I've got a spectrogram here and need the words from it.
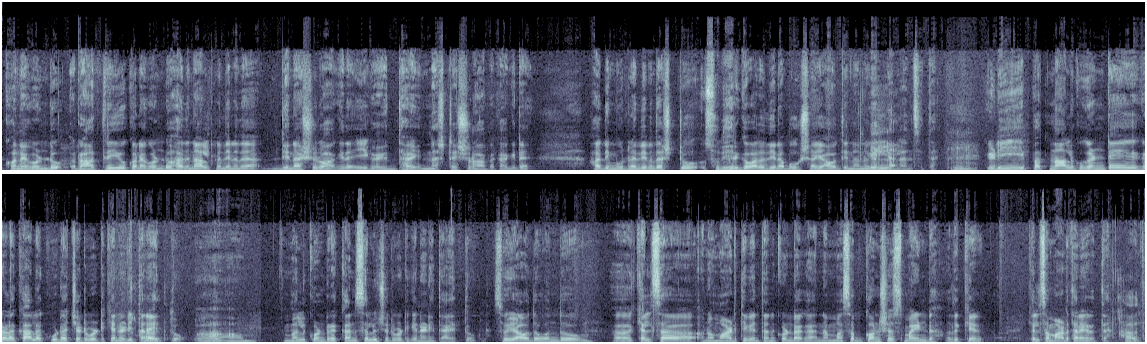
ಕೊನೆಗೊಂಡು ರಾತ್ರಿಯೂ ಕೊನೆಗೊಂಡು ಹದಿನಾಲ್ಕನೇ ದಿನದ ದಿನ ಶುರು ಆಗಿದೆ ಈಗ ಯುದ್ಧ ಇನ್ನಷ್ಟೇ ಶುರು ಆಗಬೇಕಾಗಿದೆ ಹದಿಮೂರನೇ ದಿನದಷ್ಟು ಸುದೀರ್ಘವಾದ ದಿನ ಬಹುಶಃ ಯಾವ ದಿನನೂ ಇಲ್ಲ. ಅನ್ಸುತ್ತೆ. ಇಡೀ ಇಪ್ಪತ್ನಾಲ್ಕು ಗಂಟೆಗಳ ಕಾಲ ಕೂಡ ಚಟುವಟಿಕೆ ನಡೀತಾನೆ ಇತ್ತು. ಮಲ್ಕೊಂಡ್ರೆ ಕನಸಲ್ಲೂ ಚಟುವಟಿಕೆ ನಡೀತಾ ಇತ್ತು. ಸೊ ಯಾವುದೋ ಒಂದು ಕೆಲಸ ನಾವು ಮಾಡ್ತೀವಿ ಅಂತ ಅನ್ಕೊಂಡಾಗ ನಮ್ಮ ಸಬ್ಕಾನ್ಷಿಯಸ್ ಮೈಂಡ್ ಅದಕ್ಕೆ ಕೆಲಸ ಮಾಡ್ತಾನೆ ಇರುತ್ತೆ. ಹೌದು.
